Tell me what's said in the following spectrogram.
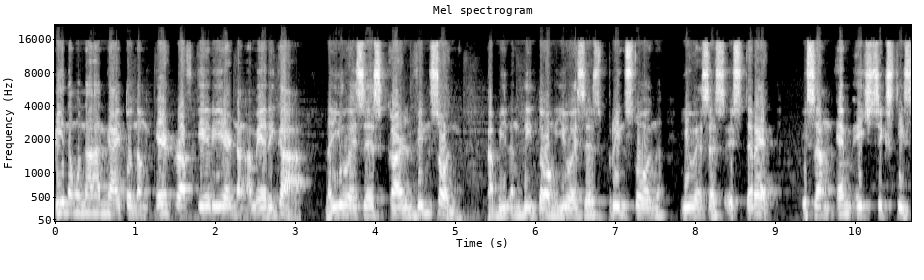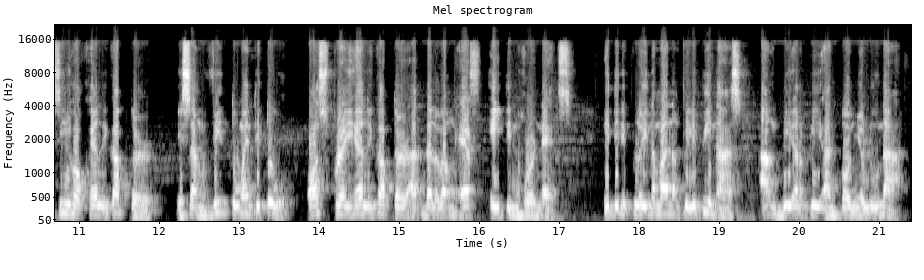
Pinangunahan nga ito ng aircraft carrier ng Amerika na USS Carl Vinson. Kabilang dito ang USS Princeton, USS Esteret, isang MH-60 Seahawk helicopter, isang V-22 Osprey helicopter at dalawang F-18 Hornets. Idineploy naman ng Pilipinas ang BRP Antonio Luna,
